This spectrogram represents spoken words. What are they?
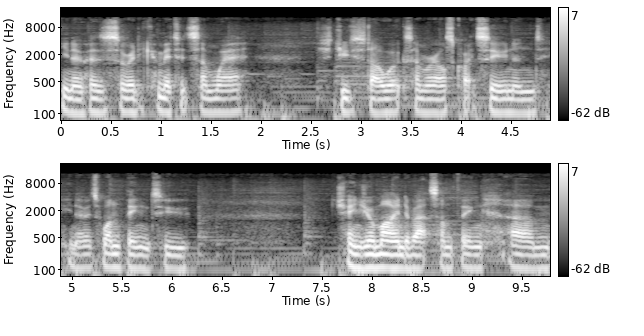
you know has already committed somewhere. She's due to start work somewhere else quite soon, and you know it's one thing to change your mind about something um,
